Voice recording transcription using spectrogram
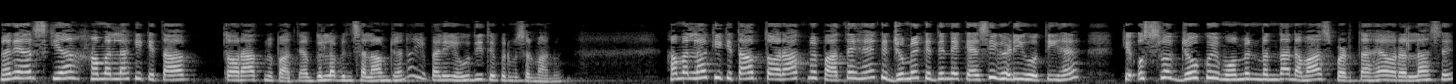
میں نے ارض کیا، ہم اللہ کی کتاب تورات میں پاتے ہیں۔ عبداللہ بن سلام جو ہے نا، یہ پہلے یہودی تھے، پھر مسلمان ہوئے۔ ہم اللہ کی کتاب تورات میں پاتے ہیں کہ جمعے کے دن ایک ایسی گھڑی ہوتی ہے کہ اس وقت جو کوئی مومن بندہ نماز پڑھتا ہے اور اللہ سے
